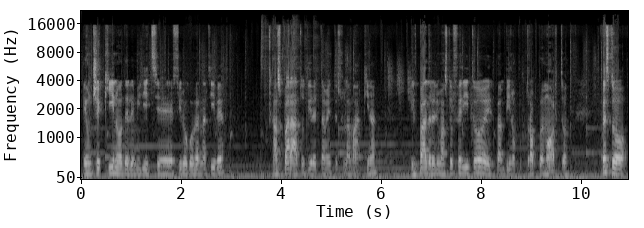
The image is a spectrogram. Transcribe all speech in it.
e un cecchino delle milizie filogovernative ha sparato direttamente sulla macchina. Il padre è rimasto ferito e il bambino purtroppo è morto. Questo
